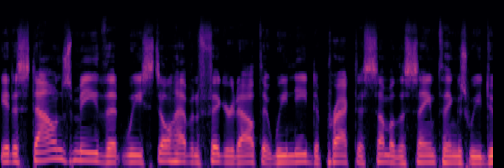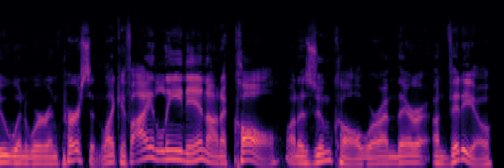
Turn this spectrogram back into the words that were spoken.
it astounds me that we still haven't figured out that we need to practice some of the same things we do when we're in person. Like if I lean in on a call, on a Zoom call where I'm there on video,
